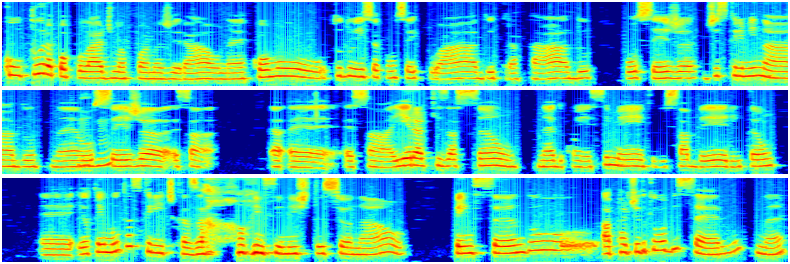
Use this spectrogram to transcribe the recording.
cultura popular de uma forma geral, né? Como tudo isso é conceituado e tratado ou seja discriminado, né? Uhum. Ou seja essa é, essa hierarquização né, do conhecimento, do saber. Então, é, eu tenho muitas críticas ao ensino institucional, pensando a partir do que eu observo, né?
